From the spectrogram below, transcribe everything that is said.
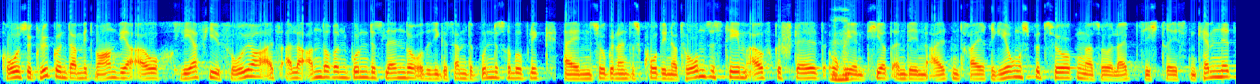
große Glück und damit waren wir auch sehr viel früher als alle anderen Bundesländer oder die gesamte Bundesrepublik ein sogenanntes Koordinatorensystem aufgestellt, mhm. orientiert an den alten drei Regierungsbezirken, also Leipzig, Dresden, Chemnitz.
